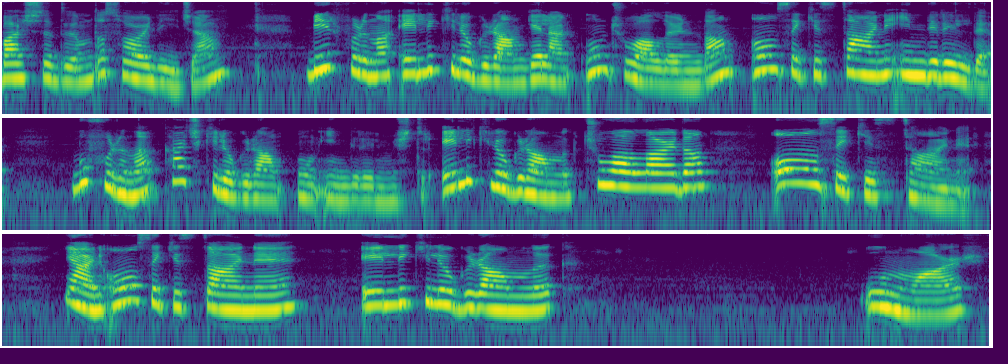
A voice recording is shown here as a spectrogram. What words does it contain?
başladığımda söyleyeceğim. Bir fırına 50 kilogram gelen un çuvallarından 18 tane indirildi. Bu fırına kaç kilogram un indirilmiştir? 50 kilogramlık çuvallardan 18 tane. Yani 18 tane 50 kilogramlık un var.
